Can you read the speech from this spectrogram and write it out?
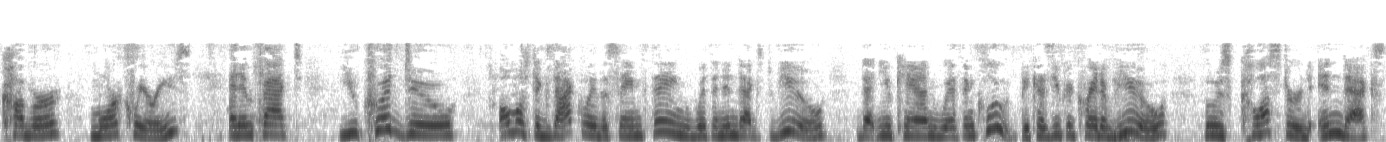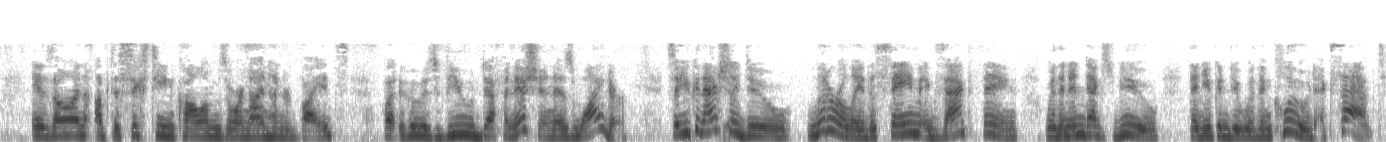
cover more queries. And in fact, you could do almost exactly the same thing with an indexed view that you can with include because you could create a hmm. view whose clustered index is on up to 16 columns or 900 bytes, but whose view definition is wider. So you can actually do literally the same exact thing with an indexed view that you can do with include, except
